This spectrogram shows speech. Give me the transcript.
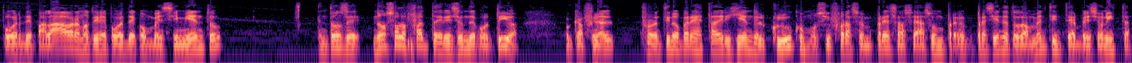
poder de palabra, no tiene poder de convencimiento. Entonces, no solo falta dirección deportiva, porque al final Florentino Pérez está dirigiendo el club como si fuera su empresa, o sea, es un presidente totalmente intervencionista.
